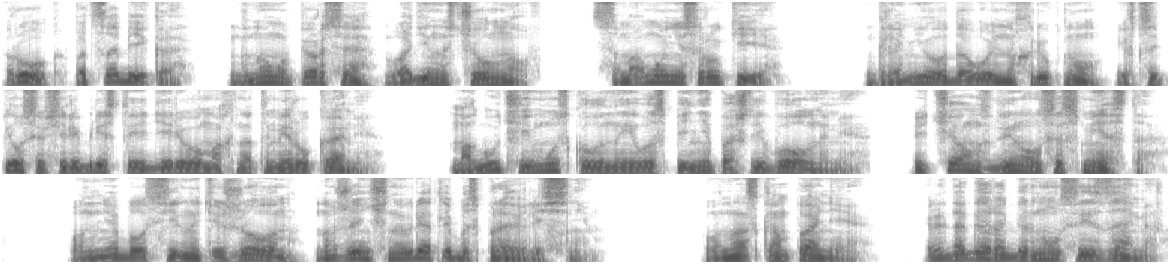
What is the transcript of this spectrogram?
«Рук, подсоби-ка!» Гном уперся в один из челнов. «Самому не с руки!» Громила довольно хрюкнул и вцепился в серебристое дерево мохнатыми руками. Могучие мускулы на его спине пошли волнами, и Чаун сдвинулся с места. Он не был сильно тяжелым, но женщины вряд ли бы справились с ним. «У нас компания». Эльдогар обернулся и замер.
